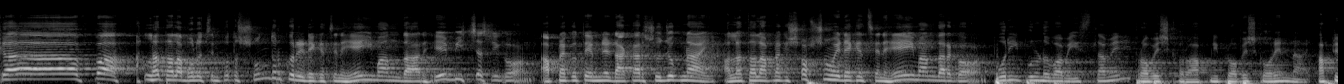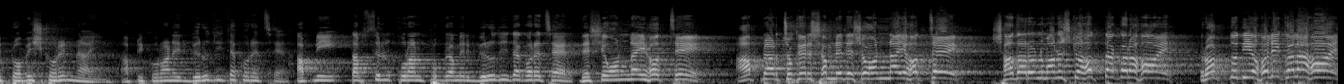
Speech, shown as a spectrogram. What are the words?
কাফা আল্লাহ তাআলা বলেছেন, কত সুন্দর করে ডেকেছেন, হে ঈমানদার হে বিশ্বাসীগণ। আপনাকে তো এমনি ডাকার সুযোগ নাই। আল্লাহ তাআলা আপনাকে সব সময় ডেকেছেন, হে ঈমানদারগণ পরিপূর্ণভাবে ইসলামে প্রবেশ করো। আপনি প্রবেশ করেন নাই। আপনি প্রবেশ করেন নাই। আপনি কোরআনের বিরোধিতা করেছেন। আপনি তাফসিরুল কোরআন প্রোগ্রামের বিরোধিতা করেছেন। দেশে অন্যায় হচ্ছে। আপনার চোখের সামনে দেশে অন্যায় হচ্ছে। সাধারণ মানুষকে হত্যা করা হয়। রক্ত দিয়ে হোলি করা হয়।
